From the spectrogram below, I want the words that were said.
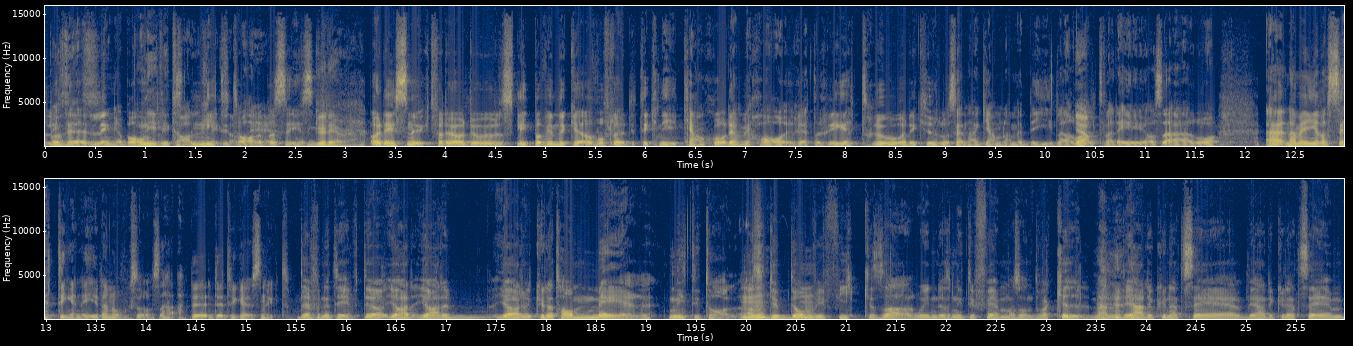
lite Precis. längre bak. 90-talet. 90-talet, liksom. precis. Och det är snyggt för då, då slipper vi mycket överflödig teknik kanske och den vi har är rätt retro och det är kul att se den här gamla med bilar och Ja. allt vad det är och så här. Och, äh, nej, men jag gillar settingen i den också så här. Det, det tycker jag är snyggt. Definitivt. Jag, jag, hade, jag, hade, jag hade kunnat ha mer 90-tal. Mm. Alltså typ de Mm. vi fick så här, Windows 95 och sånt, var kul. Men vi hade kunnat se, vi hade kunnat se en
